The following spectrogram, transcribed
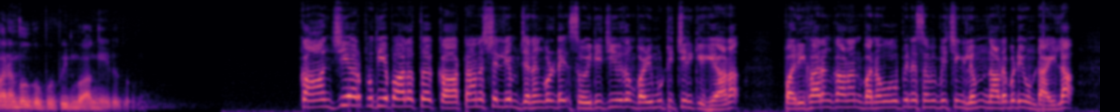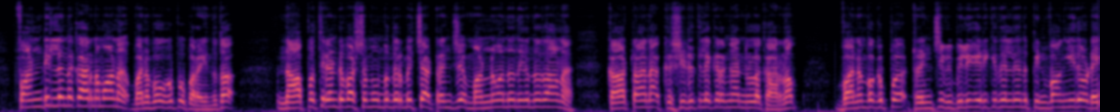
വനം വകുപ്പ് പിൻവാങ്ങിയിരുന്നു. കാഞ്ചിയാർ പുതിയ പാലത്ത് കാട്ടാനശല്യം ജനങ്ങളുടെ സ്വൈര്യജീവിതം വഴിമുട്ടിച്ചിരിക്കുകയാണ്. പരിഹാരം കാണാൻ വനവകുപ്പിനെ സമീപിച്ചെങ്കിലും നടപടി ഉണ്ടായില്ല. ഫണ്ടില്ലെന്ന കാരണമാണ് വനവകുപ്പ് പറയുന്നത്. നാൽപ്പത്തിരണ്ട് വർഷം മുമ്പ് നിർമ്മിച്ച ട്രെഞ്ച് മണ്ണ് വന്ന് നീങ്ങുന്നതാണ് കാട്ടാന കൃഷിയിടത്തിലേക്ക് ഇറങ്ങാനുള്ള കാരണം. വനം വകുപ്പ് ട്രെഞ്ച് വിപുലീകരിക്കുന്നതിൽ നിന്ന് പിൻവാങ്ങിയതോടെ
